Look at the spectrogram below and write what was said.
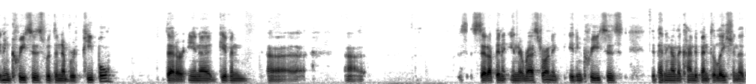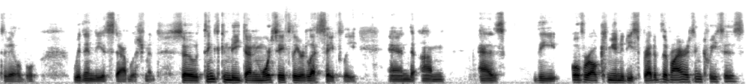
It increases with the number of people that are in a given uh, uh, set up in a, in a restaurant. It, it, increases depending on the kind of ventilation that's available within the establishment. So things can be done more safely or less safely. And um, as the overall community spread of the virus increases,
